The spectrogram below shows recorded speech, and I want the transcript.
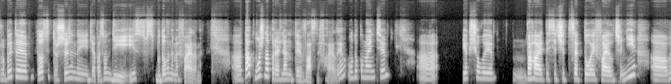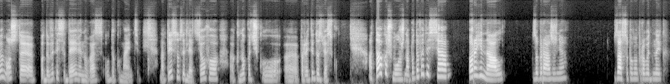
робити досить розширений діапазон дії із збудованими файлами. Так, можна переглянути власні файли у документі. Якщо ви вагаєтеся, чи це той файл чи ні, ви можете подивитися, де він у вас у документі. Натиснути для цього кнопочку е, Перейти до зв'язку. А також можна подивитися оригінал зображення засобами провідник.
